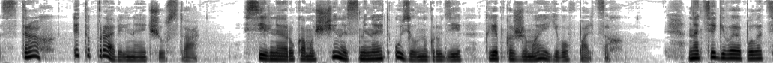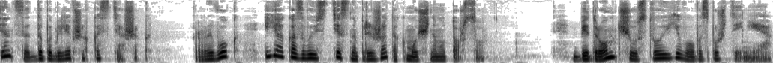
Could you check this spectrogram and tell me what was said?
страх — это правильное чувство». Сильная рука мужчины сминает узел на груди, крепко сжимая его в пальцах натягивая полотенце до побелевших костяшек. Рывок, и я оказываюсь тесно прижата к мощному торсу. Бедром чувствую его возбуждение.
